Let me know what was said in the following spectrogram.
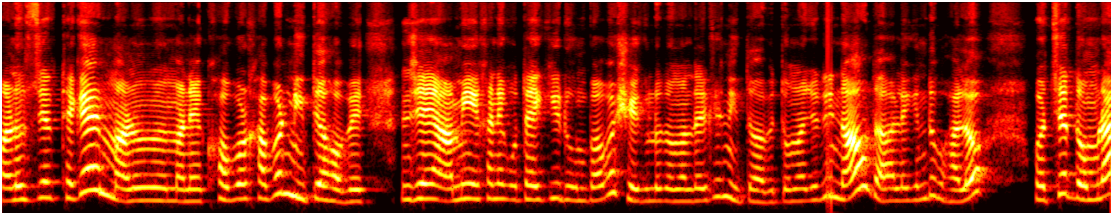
মানুষদের থেকে মানুষ মানে খবর খাবর নিতে হবে। যে আমি এখানে কোথায় কি রুম পাবো সেগুলো তোমাদেরকে নিতে হবে। তোমরা যদি নাও তাহলে কিন্তু ভালো হচ্ছে তোমরা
